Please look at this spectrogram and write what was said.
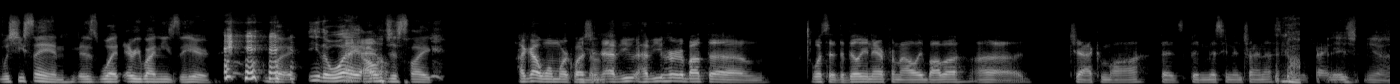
what she's saying is what everybody needs to hear. But either way, I I- was just like, I got one more question. know. Have you have you heard about the um, what's it? The billionaire from Alibaba, uh, Jack Ma, that's been missing in China. Chinese. yeah.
